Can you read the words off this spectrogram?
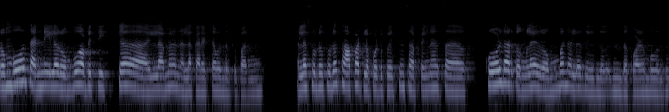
ரொம்பவும் தண்ணியில் ரொம்பவும் அப்படியே திக்காக இல்லாமல் நல்லா கரெக்டாக வந்திருக்கு பாருங்கள் நல்லா சுட சுட சாப்பாட்டில் போட்டு பேசி சாப்பிட்டிங்கன்னா ச கோல்டாக இருக்கவங்களாம் இது ரொம்ப நல்லது இந்த இந்த குழம்பு வந்து.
